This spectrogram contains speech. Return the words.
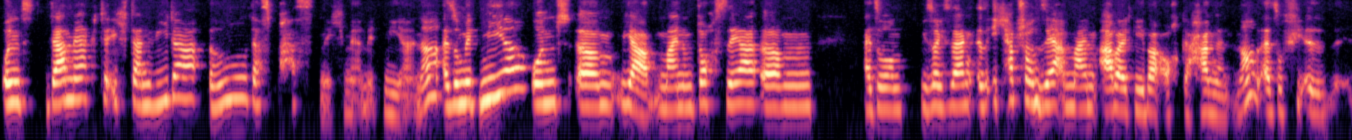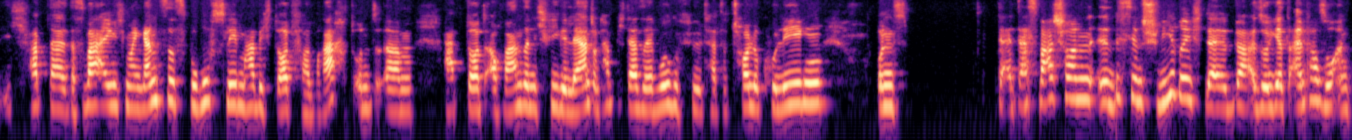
Und da merkte ich dann wieder, oh, das passt nicht mehr mit mir. Ne? Also mit mir und ähm, ja, meinem doch sehr ähm, also wie soll ich sagen, also ich habe schon sehr an meinem Arbeitgeber auch gehangen. Ne? Also viel, äh, ich habe da, das war eigentlich mein ganzes Berufsleben habe ich dort verbracht und ähm, habe dort auch wahnsinnig viel gelernt und habe mich da sehr wohl gefühlt, hatte tolle Kollegen und das war schon ein bisschen schwierig, da, also jetzt einfach so an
